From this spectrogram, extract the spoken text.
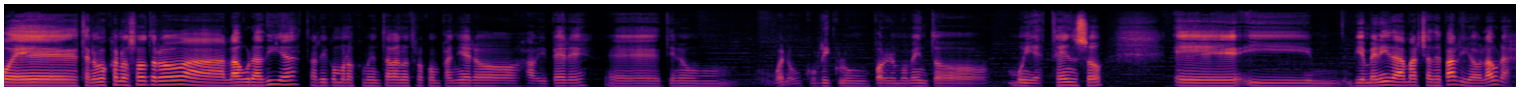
Pues tenemos con nosotros a Laura Díaz, tal y como nos comentaba nuestro compañero Javi Pérez. Eh, tiene un, bueno, un currículum por el momento muy extenso. Eh, y bienvenida a Marchas de Palio, Laura.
